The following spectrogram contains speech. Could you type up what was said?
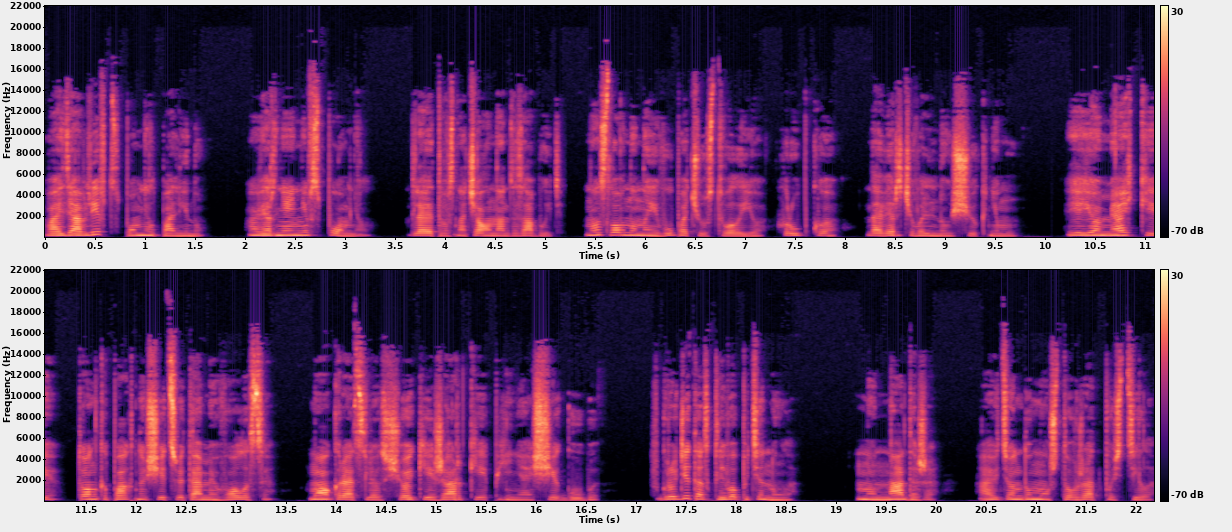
Войдя в лифт, вспомнил Полину. Вернее, не вспомнил. Для этого сначала надо забыть. Но словно наяву почувствовал ее, хрупкую, доверчиво льнущую к нему. Ее мягкие, тонко пахнущие цветами волосы, Мокрые от слез щеки и жаркие, пьянящие губы. В груди тоскливо потянуло. Ну надо же, а ведь он думал, что уже отпустила.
